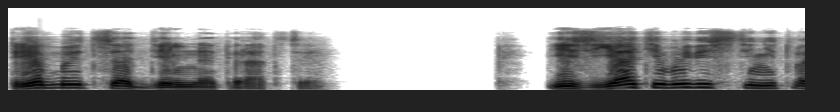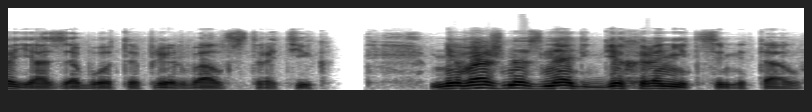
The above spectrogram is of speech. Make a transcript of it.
требуется отдельная операция». «Изъять и вывести не твоя забота», — прервал стратик. «Мне важно знать, где хранится металл,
